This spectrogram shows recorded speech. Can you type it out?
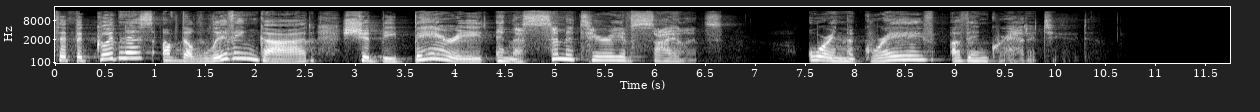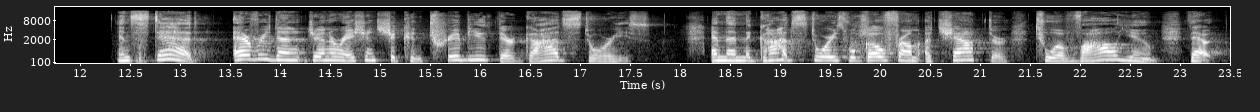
that the goodness of the living God should be buried in the cemetery of silence or in the grave of ingratitude. Instead, every generation should contribute their God stories. And then the God stories will go from a chapter to a volume that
